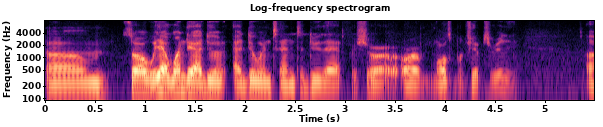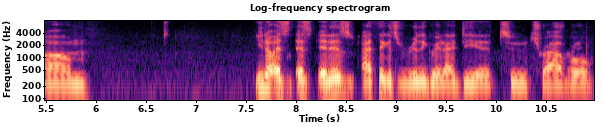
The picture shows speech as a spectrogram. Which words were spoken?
Um, so yeah, one day I do I do intend to do that for sure, or, or multiple trips really. Um, you know, it's, it's it is. I think it's a really great idea to travel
